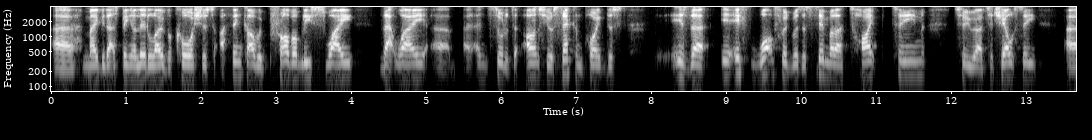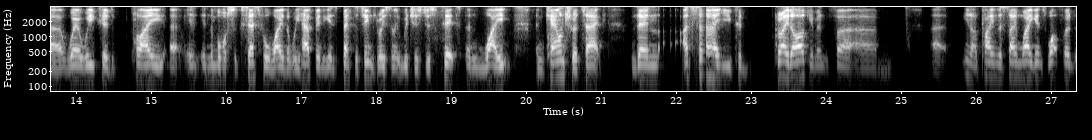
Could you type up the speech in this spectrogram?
Uh, maybe that's being a little overcautious. I think I would probably sway that way. Uh, and sort of to answer your second point, just is that if Watford was a similar type team to uh, to Chelsea, uh, where we could play uh, in, in, the more successful way that we have been against better teams recently, which is just sit and wait and counter attack, then I'd say you could great argument for um, uh, you know playing the same way against Watford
